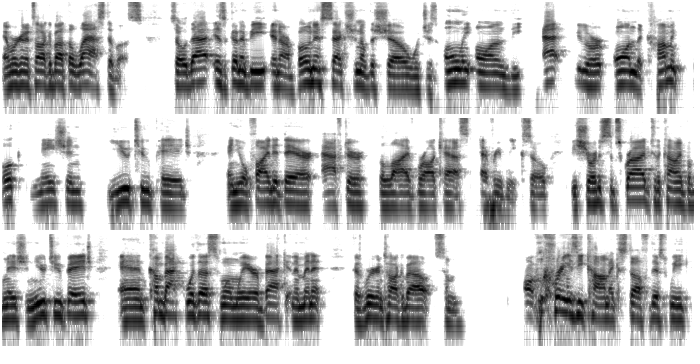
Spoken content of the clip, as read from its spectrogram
and we're going to talk about The Last of Us. So that is going to be in our bonus section of the show, which is only on the at or on the Comic Book Nation YouTube page. And you'll find it there after the live broadcast every week. So be sure to subscribe to the Comic Book Nation YouTube page and come back with us when we are back in a minute because we're going to talk about some crazy comic stuff this week,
